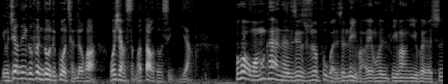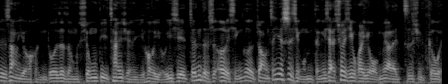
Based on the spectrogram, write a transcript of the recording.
有这样的一个奋斗的过程的话，我想什么道都是一样。不过我们看的就是说，不管是立法院或是地方议会的，事实上有很多这种兄弟参选以后，有一些真的是恶行恶状，这些事情我们等一下休息一会儿以后，我们要来咨询各位。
